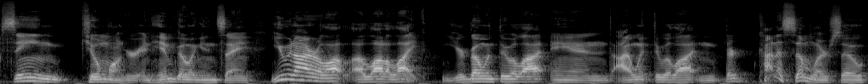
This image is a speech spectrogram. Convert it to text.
seeing Killmonger and him going in and saying, "You and I are a lot a lot alike. You're going through a lot, and I went through a lot, and they're kind of similar." So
